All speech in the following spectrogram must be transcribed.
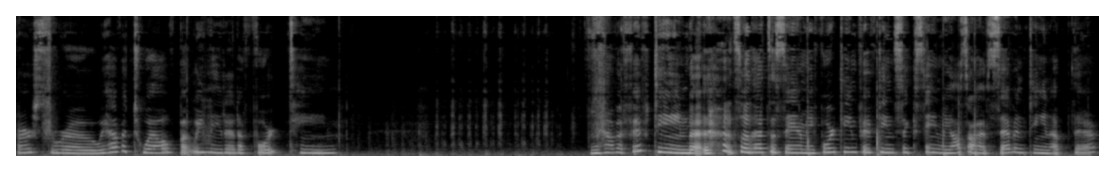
first row. We have a 12, but we needed a 14. 14. We have a 15, but so that's a Sammy. 14, 15, 16. We also have 17 up there.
